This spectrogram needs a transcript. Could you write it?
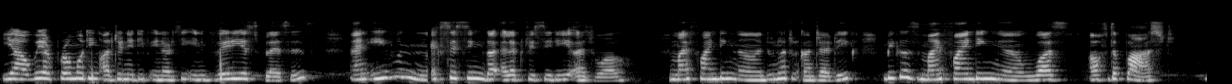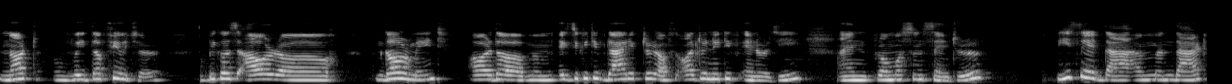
Yeah, we are promoting alternative energy in various places and even accessing the electricity as well. My finding uh, do not contradict because my finding uh, was of the past, not with the future. Because our uh, government or the um, executive director of alternative energy and promotion center, he said that um, that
